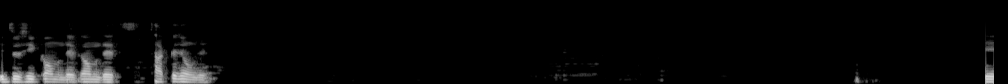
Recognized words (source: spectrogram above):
ਕਿ ਤੁਸੀਂ ਘੁੰਮਦੇ ਘੁੰਮਦੇ ਥੱਕ ਜਾਓਗੇ। ਤੇ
